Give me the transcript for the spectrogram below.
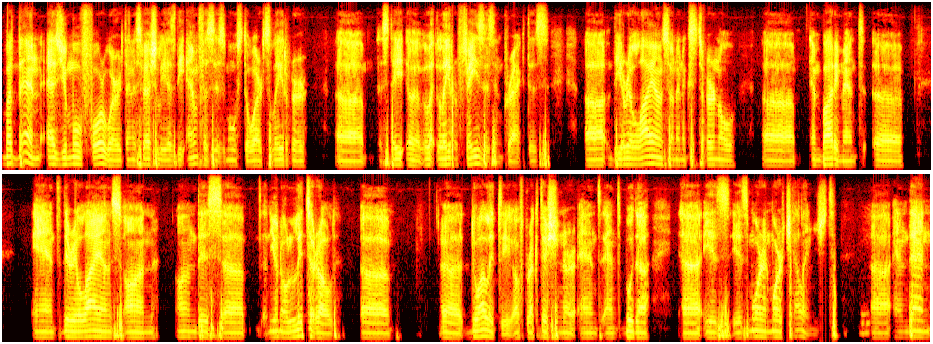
but then, as you move forward, and especially as the emphasis moves towards later uh, state, later phases in practice, the reliance on an external embodiment uh, and the reliance on on this uh, you know literal uh, uh, duality of practitioner and and Buddha uh, is is more and more challenged, and then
